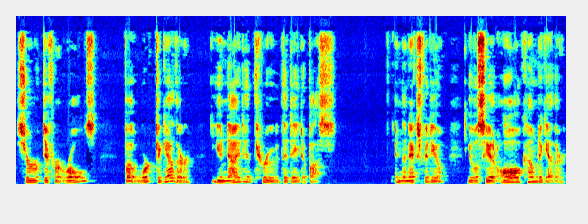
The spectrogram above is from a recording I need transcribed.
serve different roles, but work together, united through the data bus. In the next video, you will see it all come together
